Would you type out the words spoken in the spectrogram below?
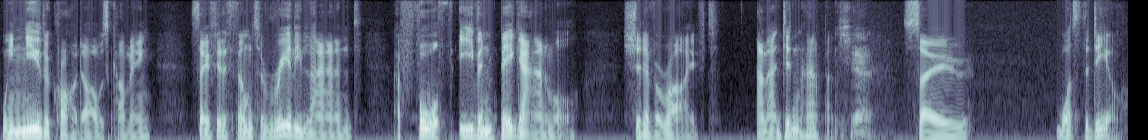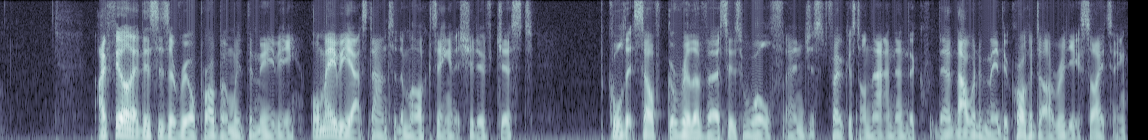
we knew the crocodile was coming. So, for the film to really land, a fourth, even bigger animal should have arrived, and that didn't happen. Yeah. So, what's the deal? I feel like this is a real problem with the movie, or maybe that's down to the marketing, and it should have just called itself Gorilla versus Wolf and just focused on that, and then the, that would have made the crocodile really exciting.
